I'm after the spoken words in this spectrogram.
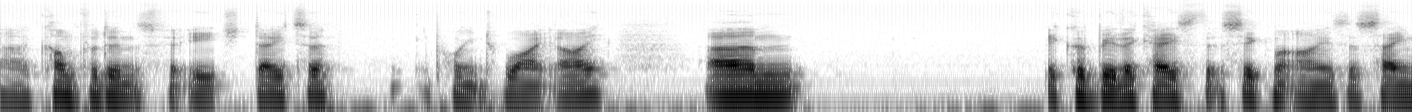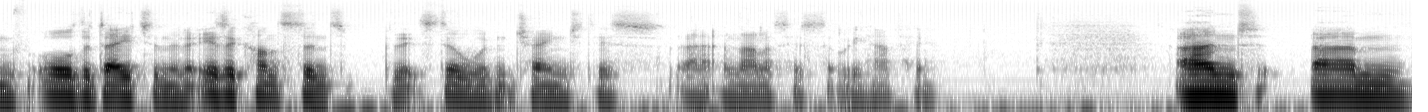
uh, confidence for each data point yi. Um, it could be the case that sigma i is the same for all the data and that it is a constant, but it still wouldn't change this uh, analysis that we have here. And um,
